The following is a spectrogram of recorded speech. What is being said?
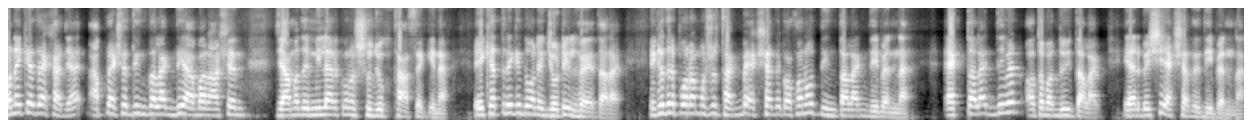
অনেকে দেখা যায়, আপনি একসাথে তিন তালাক দিয়ে আবার আসেন যে আমাদের মিলার কোনো সুযোগ আছে কিনা। এই ক্ষেত্রে কিন্তু অনেক জটিল হয়ে দাঁড়ায়। এক্ষেত্রে পরামর্শ থাকবে, একসাথে কখনো তিন তালাক দিবেন না। এক তালাক দিবেন অথবা দুই তালাক, এর বেশি একসাথে দিবেন না।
